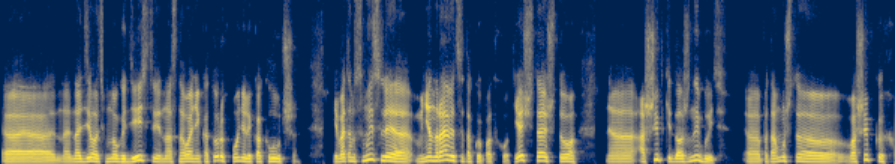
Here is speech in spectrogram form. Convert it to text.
Э, наделать много действий, на основании которых поняли, как лучше. И в этом смысле мне нравится такой подход. Я считаю, что э, ошибки должны быть, э, потому что в ошибках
